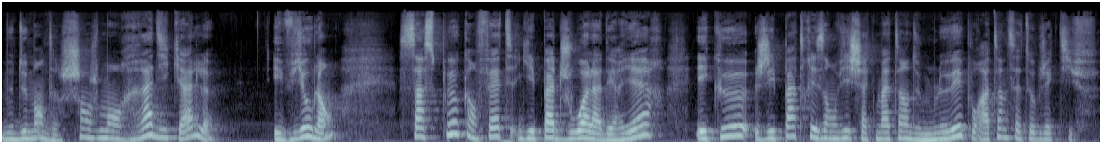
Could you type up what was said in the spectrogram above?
me demande un changement radical et violent, ça se peut qu'en fait, il n'y ait pas de joie là derrière et que j'ai pas très envie chaque matin de me lever pour atteindre cet objectif.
